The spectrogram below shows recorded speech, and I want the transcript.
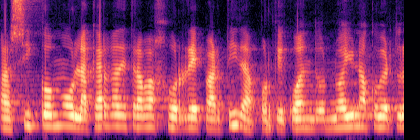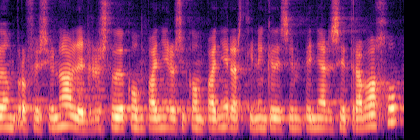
así como la carga de trabajo repartida, porque cuando no hay una cobertura de un profesional, el resto de compañeros y compañeras tienen que desempeñar ese trabajo.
